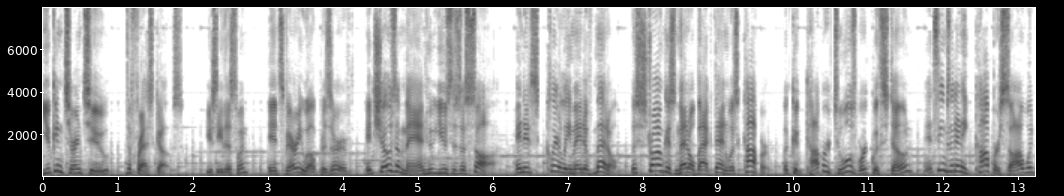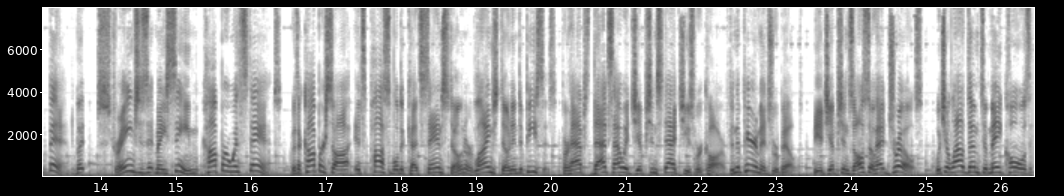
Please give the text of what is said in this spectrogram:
you can turn to the frescoes. You see this one? It's very well preserved. It shows a man who uses a saw, and it's clearly made of metal. The strongest metal back then was copper, but could copper tools work with stone? It seems that any copper saw would bend, but strange as it may seem, copper withstands. With a copper saw, it's possible to cut sandstone or limestone into pieces. Perhaps that's how Egyptian statues were carved and the pyramids were built. The Egyptians also had drills, which allowed them to make holes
